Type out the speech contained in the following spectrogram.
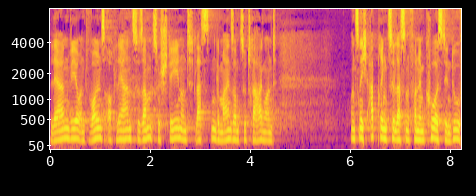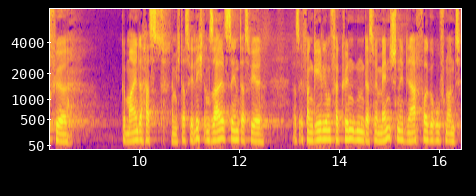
lernen wir und wollen es auch lernen, zusammenzustehen und Lasten gemeinsam zu tragen und uns nicht abbringen zu lassen von dem Kurs, den du für Gemeinde hast, nämlich dass wir Licht und Salz sind, dass wir das Evangelium verkünden, dass wir Menschen in die Nachfolge rufen und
